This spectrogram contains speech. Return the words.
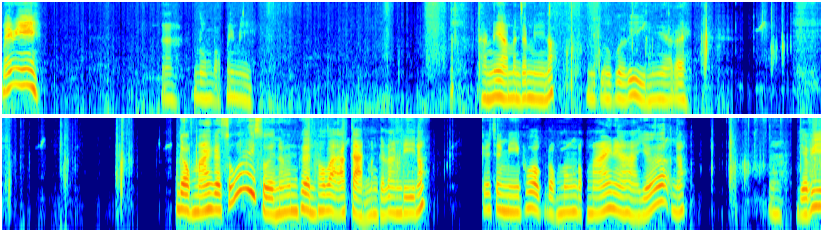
ไม่มี อะลุงบอกไม่มี ทางเนี้ยมันจะมีเนาะ มีบลูเบอร์รี่ มีอะไร ดอกไม้ก็สวยสวยๆนะเพื่อนๆ เพราะว่าอากาศมันกำลังดีเนาะ ก็จะมีพวกดอกมงดอกไม้เนี่ยหาเยอะเนาะอะเดี๋ยวพี่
